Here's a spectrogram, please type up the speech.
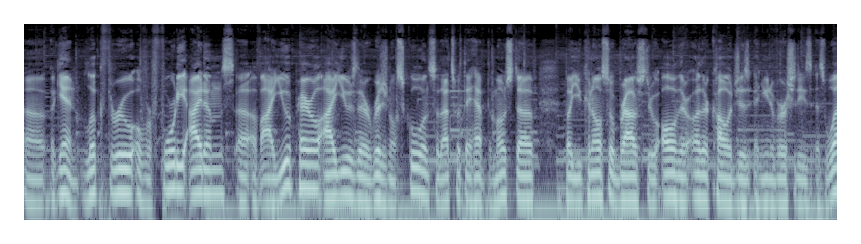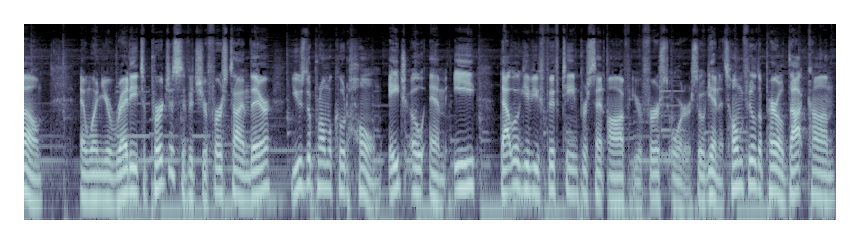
Uh, again, look through over 40 items uh, of IU apparel. IU is their original school, and so that's what they have the most of. But you can also browse through all of their other colleges and universities as well. And when you're ready to purchase, if it's your first time there, use the promo code HOME, H O M E. That will give you 15% off your first order. So again, it's homefieldapparel.com.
